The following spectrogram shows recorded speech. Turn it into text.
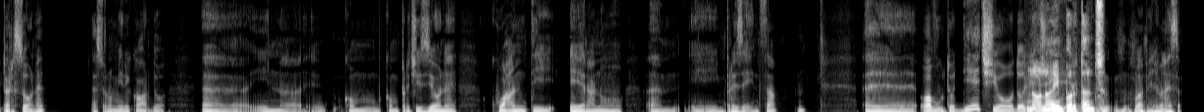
persone, adesso non mi ricordo eh, in, in, con, con, precisione quanti erano ehm, in presenza. Eh, ho avuto 10 o 12 Non ha importanza. Va bene, maestro.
